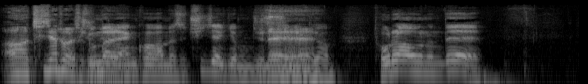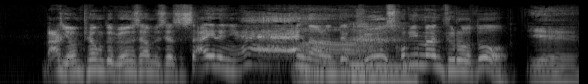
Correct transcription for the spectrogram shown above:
아 취재로 하시군요. 주말 앵커 하면서 취재 겸 뉴스 네. 진행 겸 돌아오는데 막 연평도 면사무소에서 사이렌이 앵 나오는데 그 소리만 들어도 예.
